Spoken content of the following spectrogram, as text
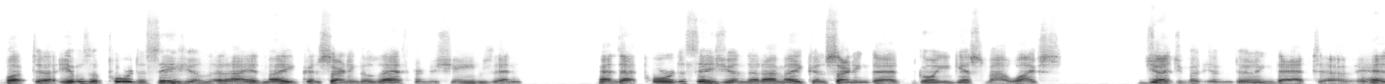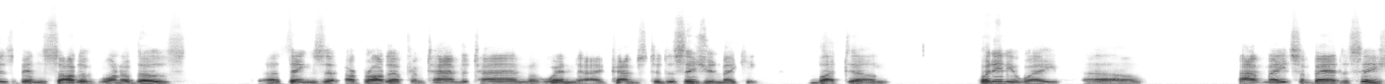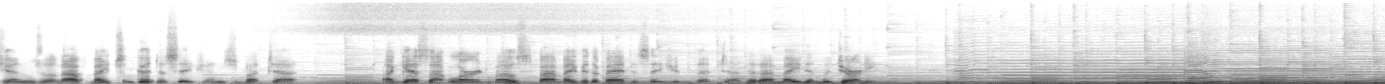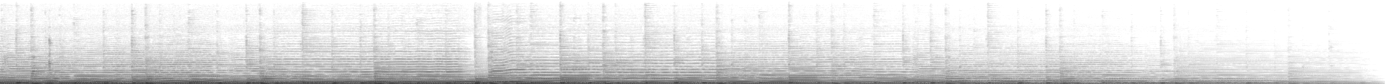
but uh, it was a poor decision that I had made concerning those aspirin machines, and and that poor decision that I made concerning that, going against my wife's judgment in doing that, uh, has been sort of one of those uh, things that are brought up from time to time when it comes to decision making. But um, but anyway, uh, I've made some bad decisions and I've made some good decisions, but uh, I guess I've learned most by maybe the bad decisions that uh, that I made in the journey.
